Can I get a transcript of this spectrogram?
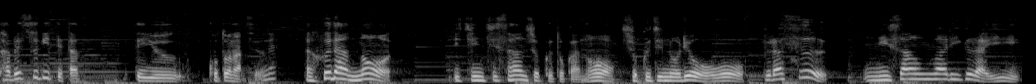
食べ過ぎてたっていうことなんですよね。普段の1日3食とかの食事の量を、プラス2、3割ぐらい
